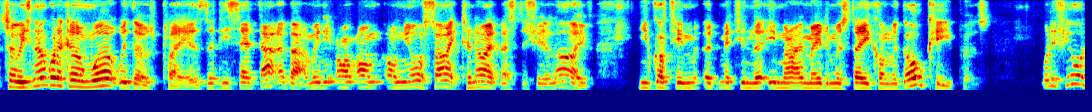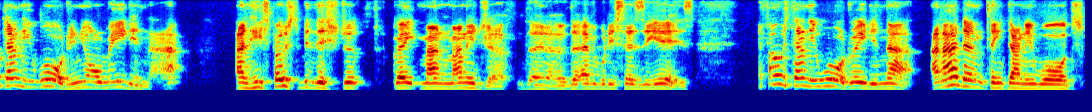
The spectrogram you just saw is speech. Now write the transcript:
so he's now going to go and work with those players that he said that about. I mean, on, on, on your site tonight, Leicestershire Live, you've got him admitting that he might have made a mistake on the goalkeepers. Well, if you're Danny Ward and you're reading that, and he's supposed to be this great man manager, you know, that everybody says he is. If I was Danny Ward reading that, and I don't think Danny Ward's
